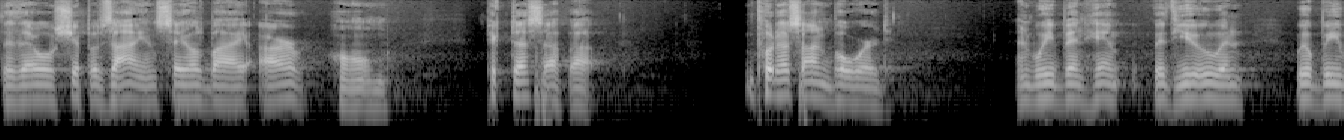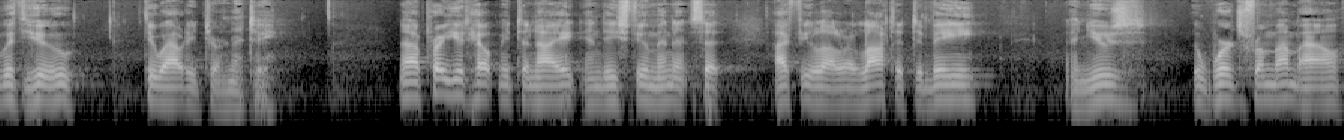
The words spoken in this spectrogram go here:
that that old ship of Zion sailed by our home, picked us up, up put us on board, and we've been him with you and we'll be with you throughout eternity. Now I pray you'd help me tonight in these few minutes that I feel are allotted to me and use the words from my mouth,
